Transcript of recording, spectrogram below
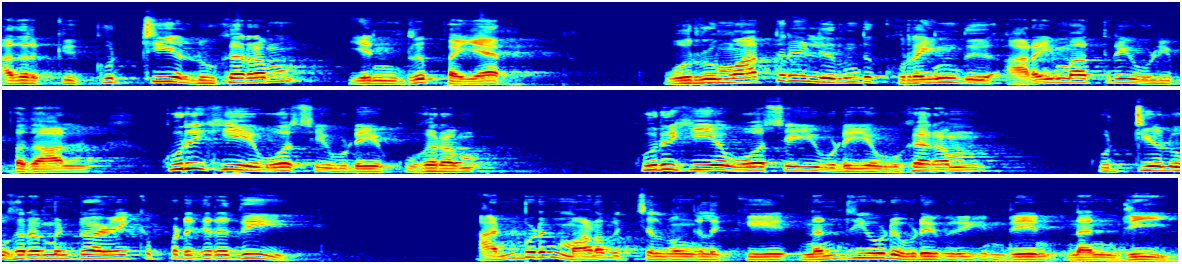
அதற்கு குற்றிய லுகரம் என்று பெயர். ஒரு மாத்திரையிலிருந்து குறைந்து அரை மாத்திரை ஒழிப்பதால் குறுகிய ஓசையுடைய குகரம் குறுகிய ஓசையுடைய உகரம் குற்றியலுகரம் என்று அழைக்கப்படுகிறது. அன்புடன் மாணவச் செல்வங்களுக்கு நன்றியோடு விடைபெறுகின்றேன். நன்றி.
